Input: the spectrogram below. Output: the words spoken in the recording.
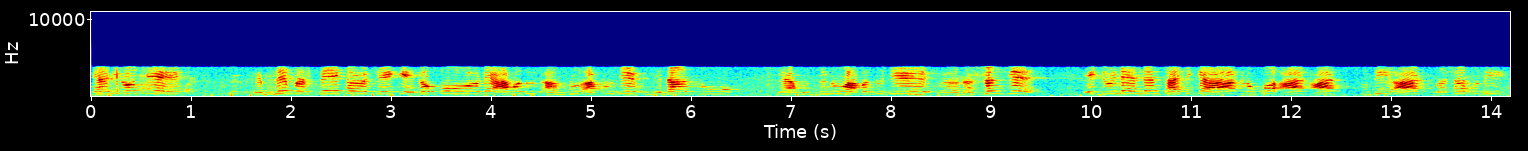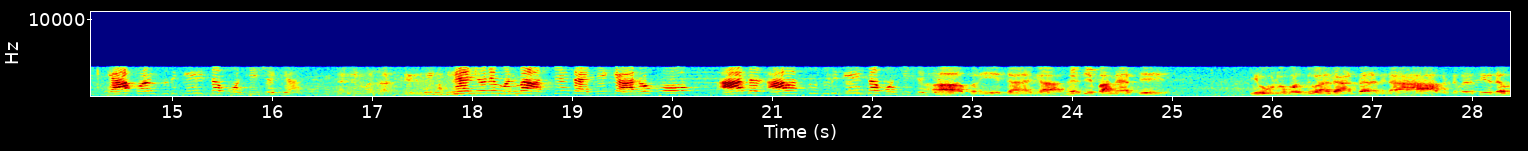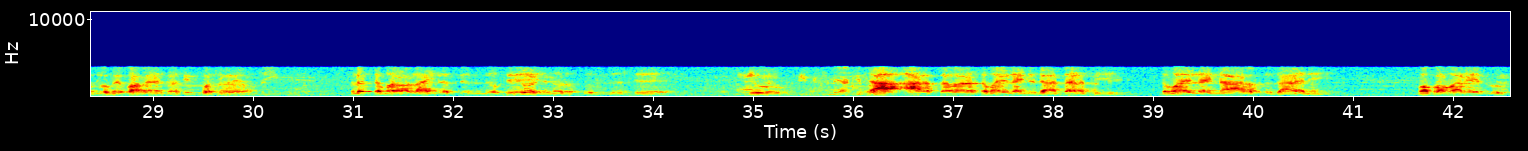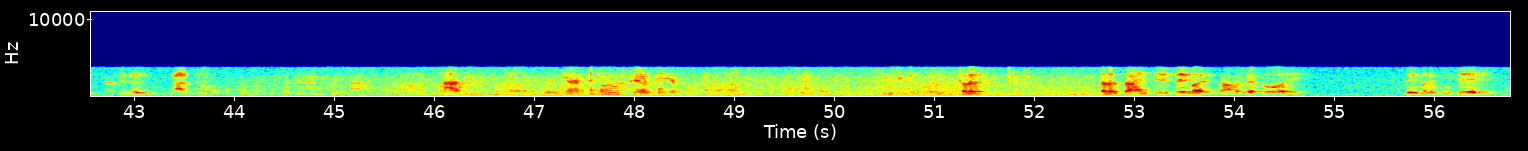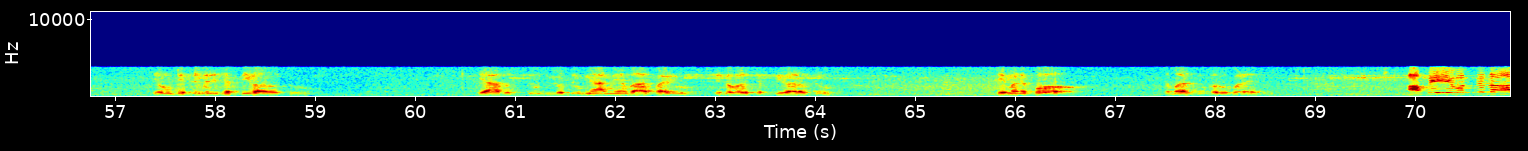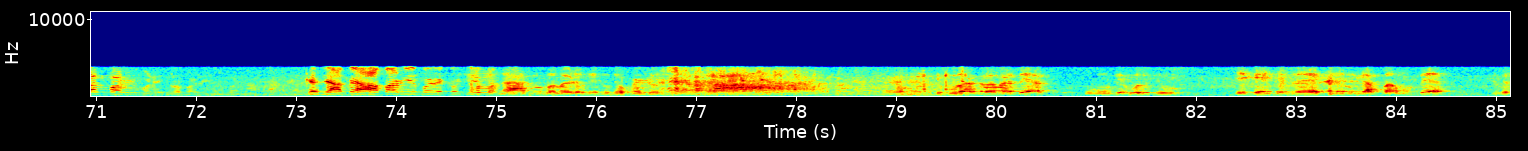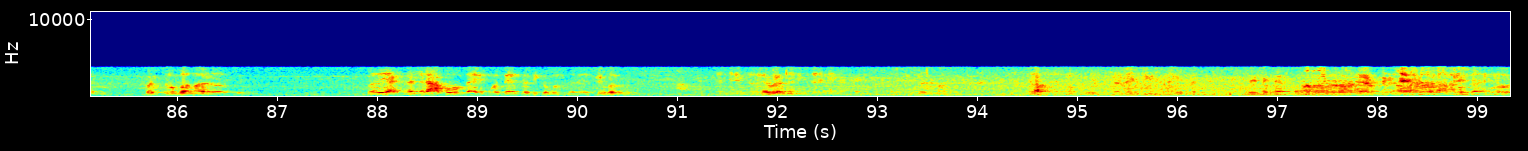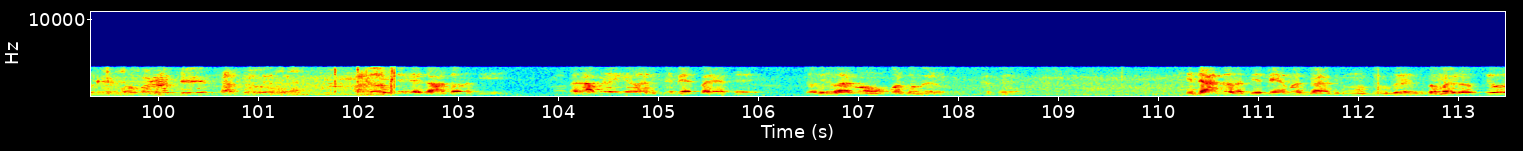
વિજ્ઞાનીઓ છે, એમને પ્રશ્ન એ થયો છે કે એ લોકો ને આ બધું આપણું જે વેદાંતનું કે આ બુદ્ધનું આ બધું જે દર્શન છે, એ જોઈને એમને એમ થાય છે કે આ લોકો આ સુધી, આ દશા સુધી કે આ પણ સુધી કેવી રીતના પહોંચી શક્યા? વિજ્ઞાનીઓને મનમાં આશ્ચર્ય થાય છે કે આ લોકો આ વસ્તુ સુધી કેવી રીતના પહોંચી શક્યા? હા, પણ એ જાણે કે અમે જે પામ્યા છે એવું લોકો જાણતા નથી ને આ આ એટલે શી રીતે હજુ અમે પામ્યા નથી નથી પહોંચી ગયા. એટલે તમારો લાઈન રસ્તો જુદો છે એનો રસ્તો જુદો છે. આ રસ્તા વાળા તમારી લાઈન જાણતા નથી. તમારી લાઈન ના આ રસ્તો જાણે નહીં. મફા મારે એટલું. શું કહ્યું? અને અને સાયન્ટિસ્ટ મારી સામે બેઠો હોય. તે મને પૂછે કે હું કેટલી બધી શક્તિ વાળો છું? કે આ બધું બધું જ્ઞાન મેં બહાર પાડ્યું કેટલો બધો શક્તિ વાળો છું? તે મને કહો તમારે શું કરવું પડે? આપે એ વખતે હાથ પાડવી પડે. કે છે આપે હા પાડવી પડે ના ના તું ગમેડો છે તું તો એ પુરા કરવા માટે. તું હું જે બોલું છું એક એક આપવા હું તૈયાર. શું કરું? પણ તું ભમાડો છું. બધી explanation પોતે જ નથી કબૂલ કરે શું ને? જાણતો નથી. અને આપણે વિશે ભેદ પાડ્યા છે. તો વ્યવહારમાં હું પણ ભમેડો છું. શું જાણતો નથી. એટલે એમ જ જાણે હું શું ગમેલો છું?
